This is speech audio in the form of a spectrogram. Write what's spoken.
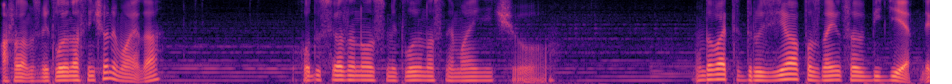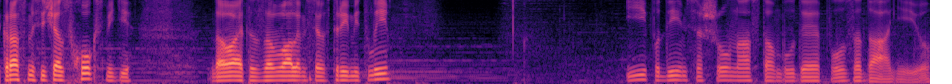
А що там, з мітлою у нас нічого немає, да? Походу зв'язаного з мітлою у нас немає нічого. Ну давайте, друзья, познаются в біді. Якраз ми сейчас в Хоксміді. Давайте завалимося в три мітли. І подивимося, що у нас там буде по заданню.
